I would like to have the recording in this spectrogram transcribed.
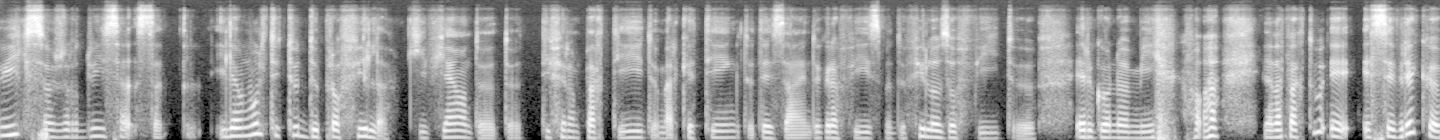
UX aujourd'hui, il a une multitude de profils qui vient de différentes parties, de marketing, de design, de graphisme, de philosophie, de ergonomie. Il y en a partout et c'est vrai que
